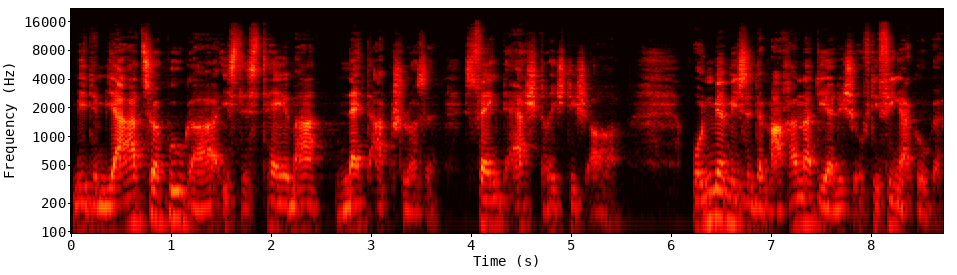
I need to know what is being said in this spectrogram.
Mit dem Ja zur Buga ist das Thema nicht abgeschlossen. Es fängt erst richtig an. Und wir müssen dem Macher natürlich auf die Finger gucken.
